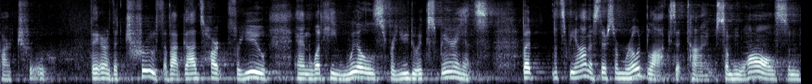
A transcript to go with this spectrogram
are true. They are the truth about God's heart for you and what He wills for you to experience. But let's be honest, there's some roadblocks at times, some walls, some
